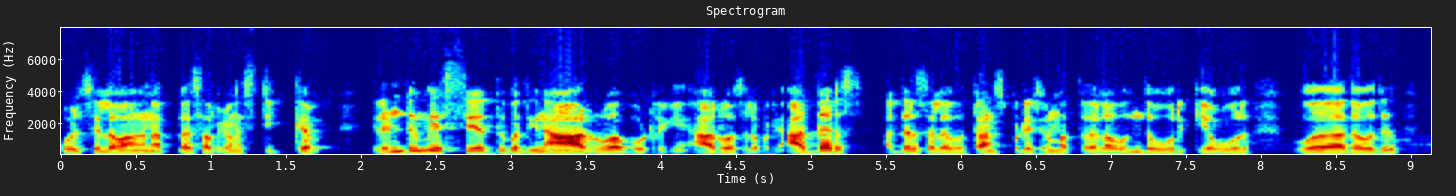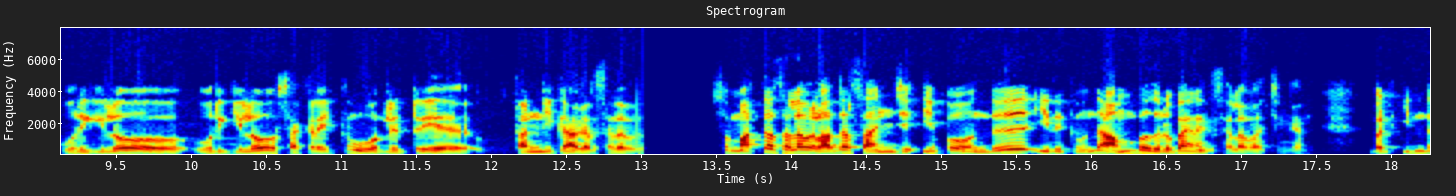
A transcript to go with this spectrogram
ஹோல்சேலில் வாங்கினா ப்ளஸ் அதுக்கான ஸ்டிக்கர் ரெண்டுமே சேர்த்து பார்த்தீங்கன்னா ஆறு ரூபா போட்டிருக்கேன். ஆறு ரூபா செலவு போட்டிருக்கேன். அதர்ஸ் அதர் செலவு டிரான்ஸ்போர்ட்டேஷன் மற்றதெல்லாம் இந்த ஒரு கி ஒரு அதாவது ஒரு கிலோ ஒரு கிலோ சர்க்கரைக்கும் ஒரு லிட்டரு தண்ணிக்கும் ஆகிற செலவு. ஸோ மற்ற செலவுகள் அதர்ஸ் அஞ்சு இப்போ வந்து இதுக்கு வந்து ஐம்பது ரூபாய் எனக்கு செலவாச்சுங்க. பட் இந்த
